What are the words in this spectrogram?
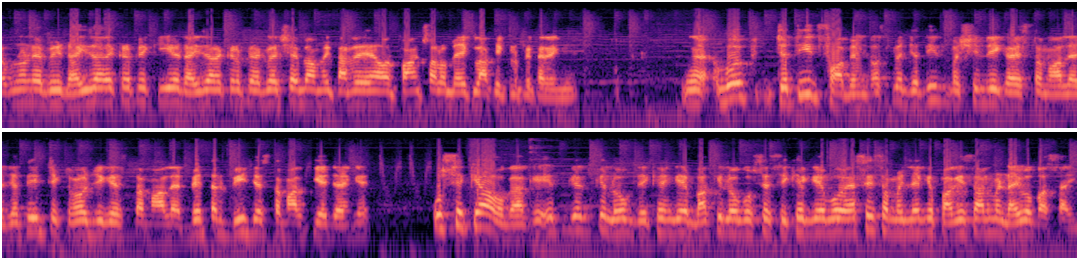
उन्होंने अभी ढाई हज़ार एकड़ पे की है ढाई हज़ार एकड़ पे अगले छह माह में कर रहे हैं और पाँच सालों में एक लाख एकड़ पे करेंगे। वो जदीद फ़ार्मिंग उसमें जदीद मशीनरी का इस्तेमाल है जदीद टेक्नोलॉजी का इस्तेमाल है बेहतर बीज इस्तेमाल किए जाएँगे। उससे क्या होगा कि इर्द गिर्द के लोग देखेंगे बाकी लोग उससे सीखेंगे वो ऐसे ही समझ लें कि पाकिस्तान में डाइवो बस आई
